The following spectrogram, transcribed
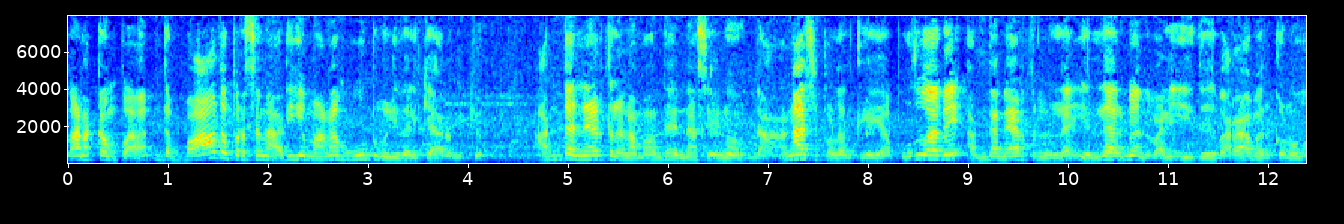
வணக்கம்ப்பா இந்த வாத பிரச்சனை அதிகமான மூட்டு வலி வலிக்க ஆரம்பிக்கும். அந்த நேரத்தில் நம்ம வந்து என்ன செய்யணும்? இந்த அனாசி பழம் இருக்கு இல்லையா? பொதுவாகவே அந்த நேரத்தில் இல்லை எல்லாருமே அந்த வலி இது வராமல் இருக்கணும்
